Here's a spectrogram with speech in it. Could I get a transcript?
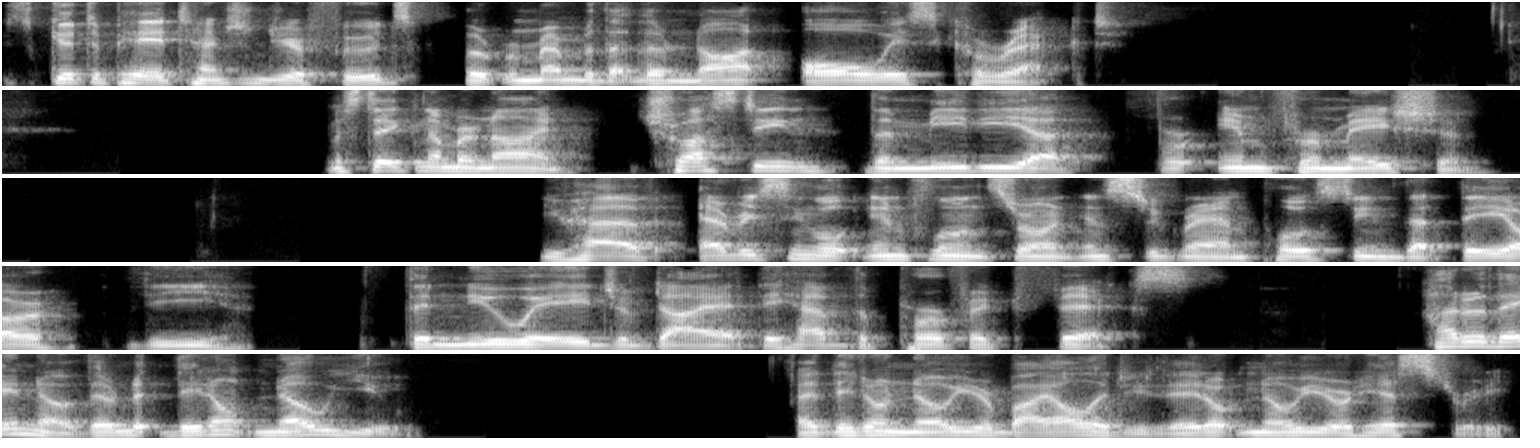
it's good to pay attention to your foods, but remember that they're not always correct. Mistake number nine trusting the media for information. You have every single influencer on Instagram posting that they are the the new age of diet. They have the perfect fix. How do they know? They're, they don't know you. Uh, they don't know your biology. They don't know your history.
